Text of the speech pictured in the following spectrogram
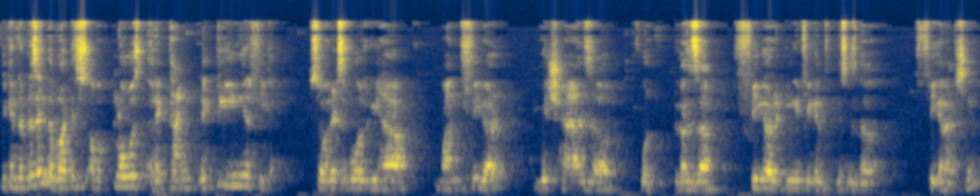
We can represent the vertices of a closed rectangle, rectilinear figure. So let's suppose we have one figure which has four, because it's a figure, rectilinear figure, this is the figure actually,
